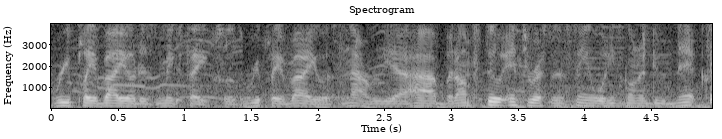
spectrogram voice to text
replay value of this mixtape. So the replay value is not really that high, but I'm still interested in seeing what he's gonna do next.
